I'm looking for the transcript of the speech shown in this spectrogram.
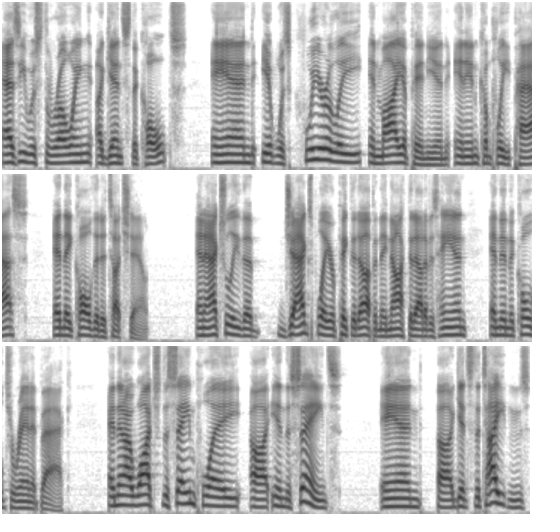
as he was throwing against the Colts, and it was clearly, in my opinion, an incomplete pass, and they called it a touchdown. And actually, the Jags player picked it up and they knocked it out of his hand, and then the Colts ran it back. And then I watched the same play uh, in the Saints and uh, against the Titans,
